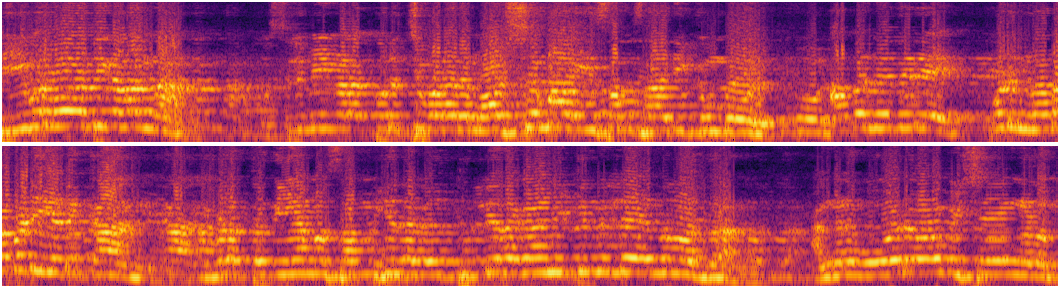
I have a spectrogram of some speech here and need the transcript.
തീവ്രവാദികളെന്നാണ്. മുസ്ലിമീങ്ങളെ കുറിച്ച് വളരെ മോശമായി സംസാരിക്കുമ്പോൾ അവനെതിരെ ഒരു നടപടി എടുക്കാൻ ഇവിടുത്തെ നിയമ സംഹിതകൾ തുല്യത കാണിക്കുന്നില്ല എന്നുള്ളതാണ്. അങ്ങനെ ഓരോ വിഷയങ്ങളും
